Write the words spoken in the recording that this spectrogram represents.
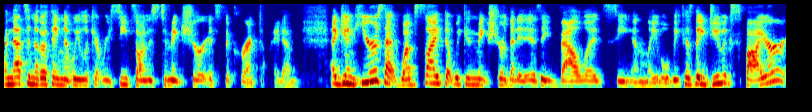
And that's another thing that we look at receipts on is to make sure it's the correct item. Again, here's that website that we can make sure that it is a valid CN label because they do expire.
